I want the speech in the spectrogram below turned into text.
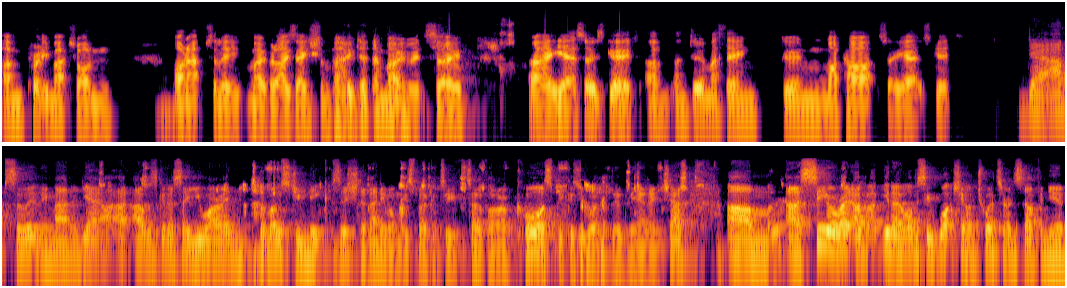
I'm pretty much on on absolute mobilisation mode at the moment. So uh, yeah, so it's good. I'm, I'm doing my thing, doing my part. So yeah, it's good. Yeah, absolutely, man. And yeah, I, I was going to say you are in the most unique position of anyone we've spoken to so far, of course, because you work within the NHS. Um. I see already, you know, obviously watching on Twitter and stuff, and you're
